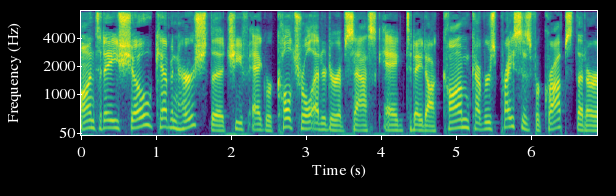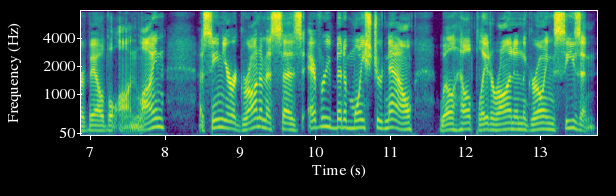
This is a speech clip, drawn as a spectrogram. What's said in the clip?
On today's show, Kevin Hursh, the chief agricultural editor of SaskAgToday.com, covers prices for crops that are available online. A senior agronomist says every bit of moisture now will help later on in the growing season.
